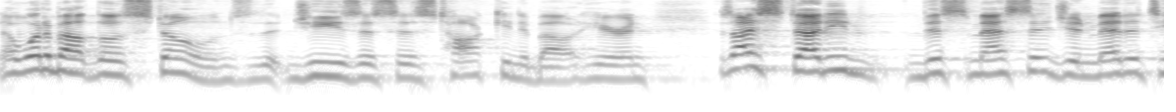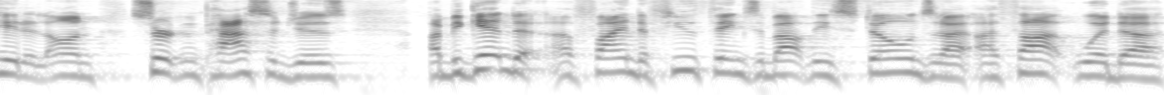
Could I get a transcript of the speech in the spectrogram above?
Now, what about those stones that Jesus is talking about here? And as I studied this message and meditated on certain passages, I began to uh, find a few things about these stones that I, I thought would uh,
